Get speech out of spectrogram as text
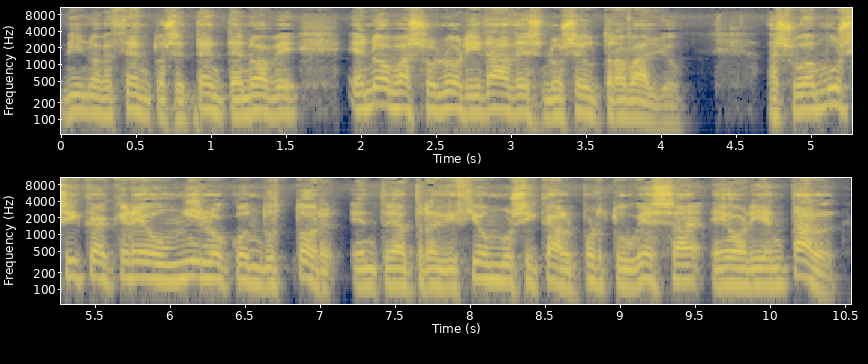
1979 e novas sonoridades no seu traballo. A súa música crea un hilo conductor entre a tradición musical portuguesa e oriental,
